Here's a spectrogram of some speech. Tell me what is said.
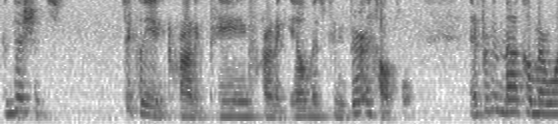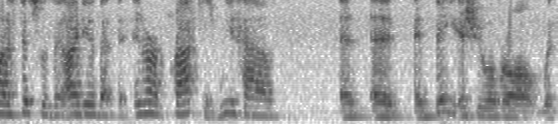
conditions. Particularly in chronic pain, chronic ailments can be very helpful. And for me, medical marijuana fits with the idea that, in our practice, we have a, a, a big issue overall with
